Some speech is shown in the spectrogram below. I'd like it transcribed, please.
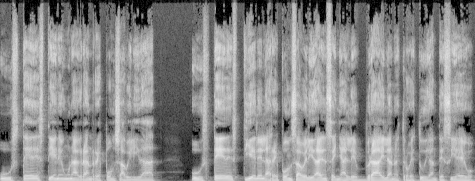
Ustedes tienen una gran responsabilidad. Ustedes tienen la responsabilidad de enseñarle braille a nuestros estudiantes ciegos.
